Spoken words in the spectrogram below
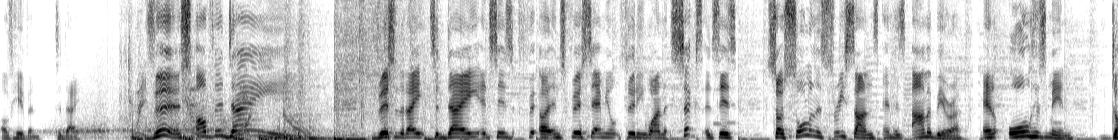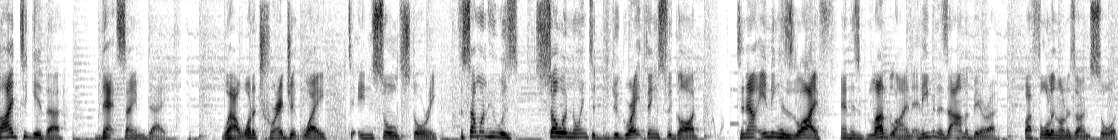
of heaven today. Verse of the day. Verse of the day today it says uh, in 1 samuel 31 6 it says so Saul and his three sons and his armor bearer and all his men died together that same day. Wow, what a tragic way to end Saul's story. For someone who was so anointed to do great things for God, to now ending his life and his bloodline and even his armor bearer by falling on his own sword.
